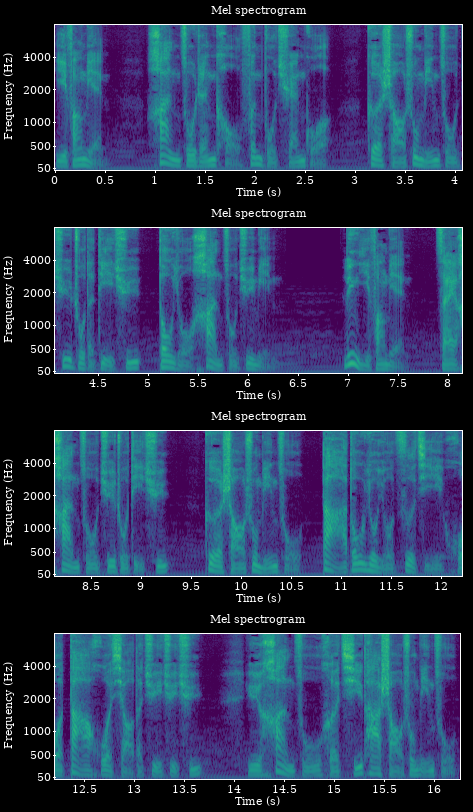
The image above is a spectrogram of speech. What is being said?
一方面，汉族人口分布全国。各少数民族居住的地区都有汉族居民。另一方面，在汉族居住地区，各少数民族大都又有自己或大或小的聚居区，与汉族和其他少数民族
